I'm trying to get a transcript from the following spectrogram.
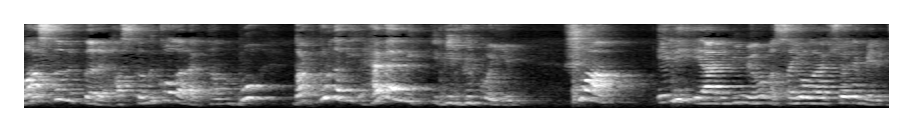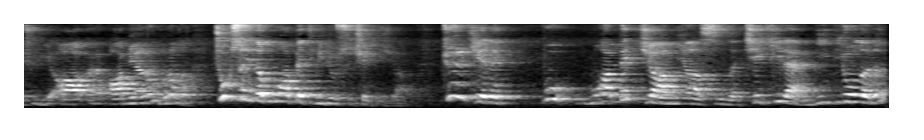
bu hastalıkları hastalık olarak tanı bu bak burada bir hemen bir virgül koyayım. Şu an 50 yani bilmiyorum ama sayı olarak söylemeyelim çünkü a- amiyane olur ama çok sayıda bu muhabbet videosu çekeceğim. Türkiye'de bu muhabbet camiasında çekilen videoların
